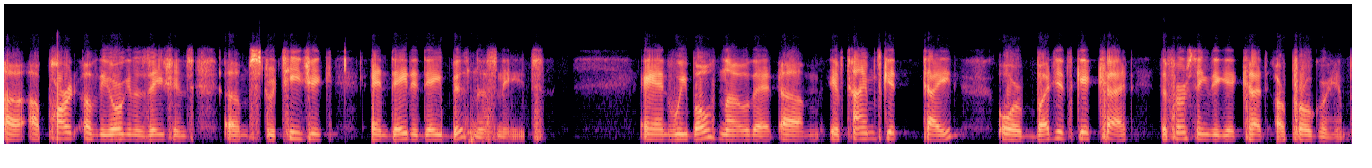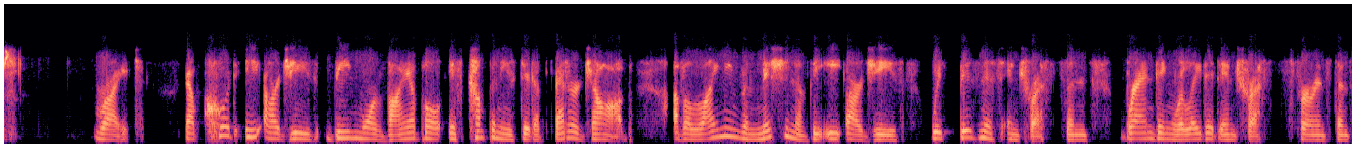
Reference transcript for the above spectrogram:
a, a part of the organization's um, strategic and day to day business needs. And we both know that um, if times get tight or budgets get cut, the first thing to get cut are programs. Right. Now, could ERGs be more viable if companies did a better job of aligning the mission of the ERGs with business interests and branding related interests, for instance,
